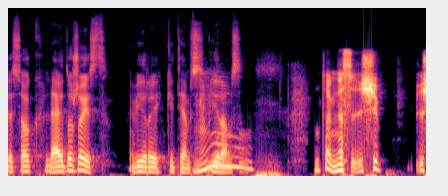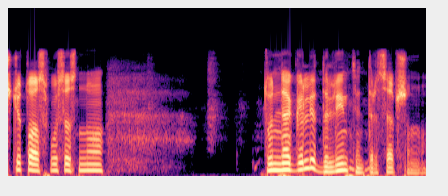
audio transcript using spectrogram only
tiesiog leido žaisti vyrai kitiems vyrams. Nu, taip, nes šiaip iš kitos pusės, nu, tu negali dalinti interceptionų.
